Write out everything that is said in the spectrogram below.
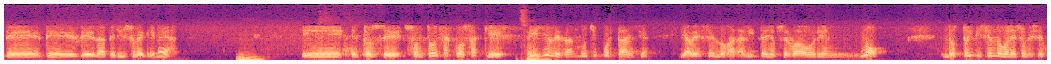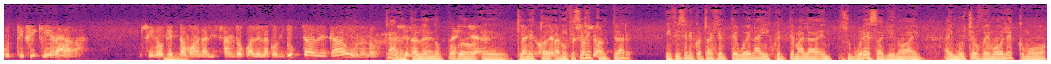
de, de la península de Crimea. Mm. Eh, entonces, son todas estas cosas que ellos les dan mucha importancia y a veces los analistas y observadores no. No estoy diciendo con eso que se justifique nada, sino que estamos analizando cuál es la conducta de cada uno, ¿no? Claro, entendiendo un poco eh, que en esto es difícil encontrar es difícil encontrar gente buena y gente mala en su pureza aquí, ¿no? Hay hay muchos bemoles como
